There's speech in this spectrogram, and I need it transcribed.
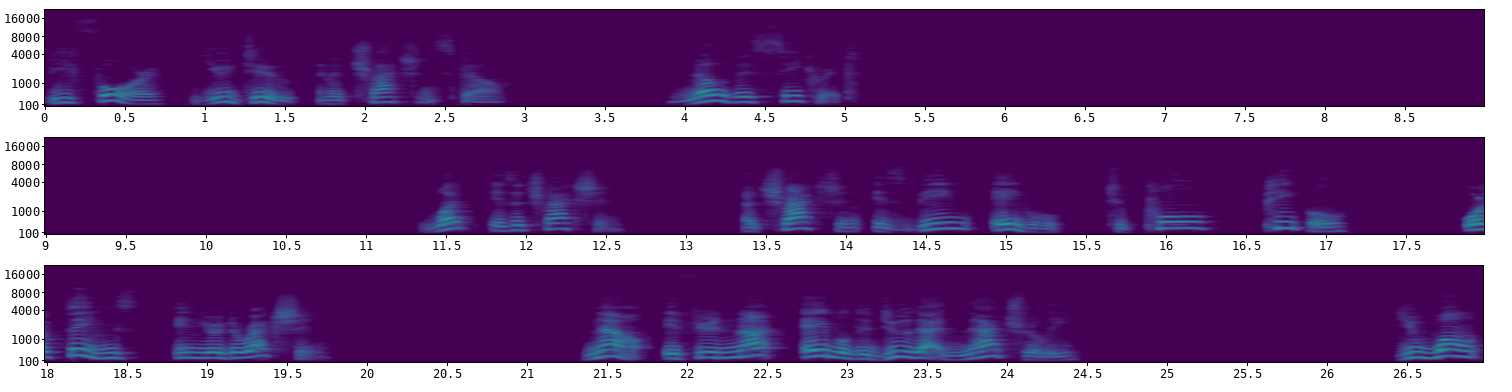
Before you do an attraction spell, know this secret. What is attraction? Attraction is being able to pull people or things in your direction. Now, if you're not able to do that naturally, you won't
